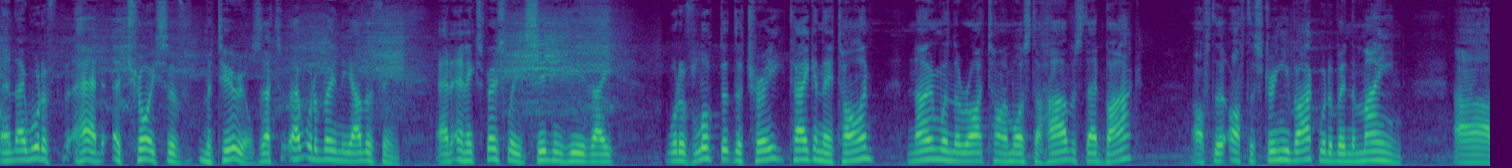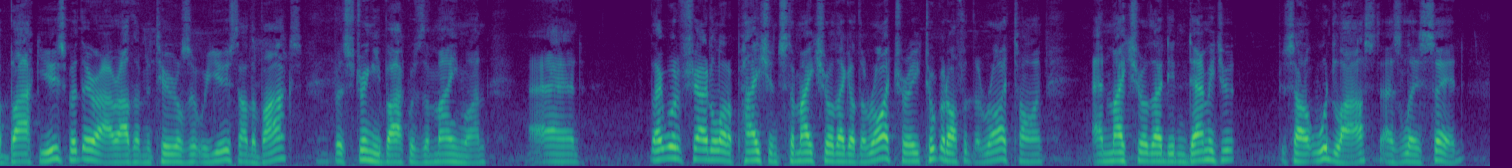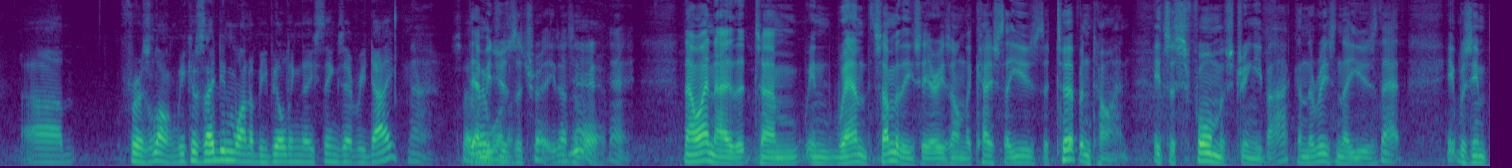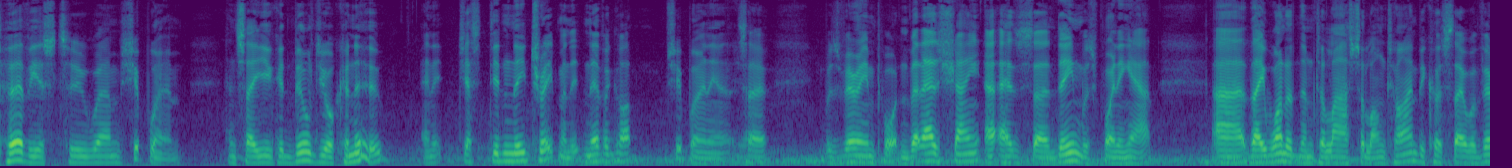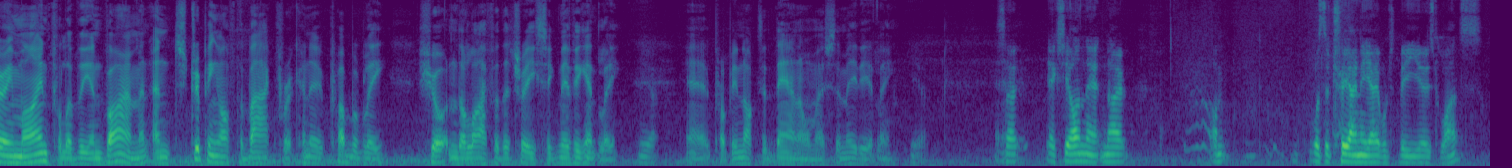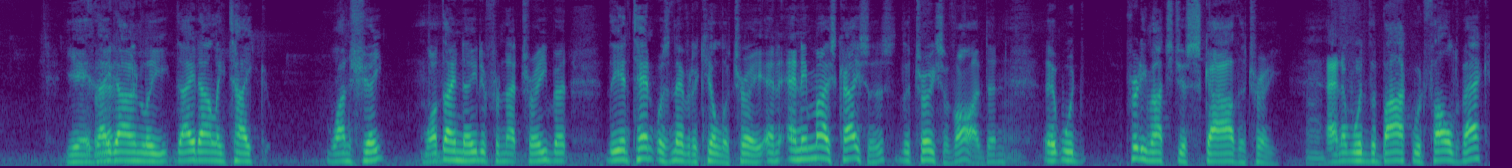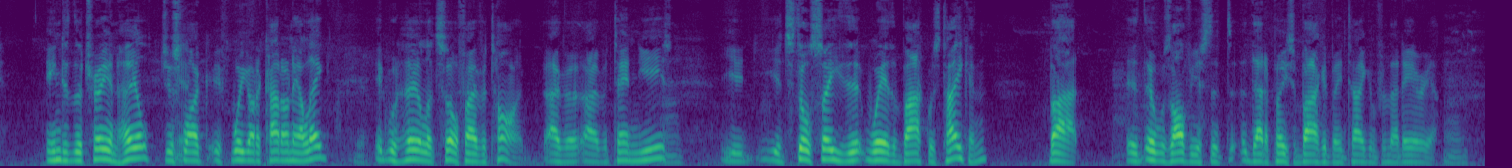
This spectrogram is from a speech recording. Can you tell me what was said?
and they would have had a choice of materials. That's that would have been the other thing, and and especially in Sydney here, they would have looked at the tree, taken their time, known when the right time was to harvest that bark off the off the stringy bark would have been the main uh, bark used, but there are other materials that were used, other barks, but stringy bark was the main one, and they would have showed a lot of patience to make sure they got the right tree, took it off at the right time, and make sure they didn't damage it, so it would last, as Les said, um, for as long, because they didn't want to be building these things every day. No. So Damages the tree, doesn't Yeah. it? Yeah. Now I know that um, in round some of these areas on the coast they use the turpentine. It's a form of stringy bark, and the reason they use that, it was impervious to um, shipworm, and so you could build your canoe, and it just didn't need treatment. It never got shipworm in it, so it was very important. But as Shane, uh, as uh, Dean was pointing out, uh, they wanted them to last a long time because they were very mindful of the environment, and stripping off the bark for a canoe probably shortened the life of the tree significantly. Yeah. Yeah, it probably knocked it down almost immediately. Yeah. So actually, on that note, um, was the tree only able to be used once? Yeah, they'd that? only they'd only take one sheet, what they needed from that tree, but the intent was never to kill the tree. And and in most cases, the tree survived, and it would pretty much just scar the tree, mm. and it would the bark would fold back into the tree and heal, just Yeah. like if we got a cut on our leg, it would heal itself over time, over over ten years. Mm. You'd, you'd still see that where the bark was taken, but it, it was obvious that that a piece of bark had been taken from that area. Mm.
